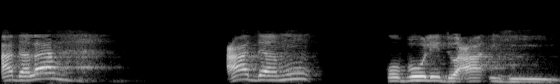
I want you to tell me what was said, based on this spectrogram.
Adalah adamu kubuli du'aihi.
